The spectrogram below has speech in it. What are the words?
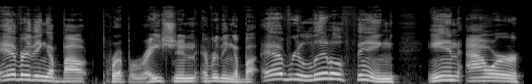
Everything about preparation, everything about every little thing in our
